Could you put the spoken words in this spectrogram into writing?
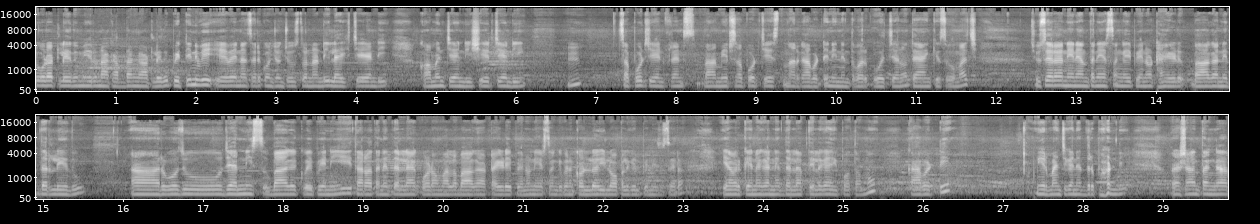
చూడట్లేదు మీరు? నాకు అర్థం కావట్లేదు. పెట్టినవి ఏవైనా సరే కొంచెం చూస్తుండండి. లైక్ చేయండి. కామెంట్ చేయండి. షేర్ చేయండి. సపోర్ట్ చేయండి ఫ్రెండ్స్. బాగా మీరు సపోర్ట్ చేస్తున్నారు కాబట్టి నేను ఇంతవరకు వచ్చాను. Thank you so much. చూసారా నేను ఎంత నీరసంగా అయిపోయానో? టైర్డ్. బాగా నిద్ర లేదు. రోజు జర్నీస్ బాగా ఎక్కువైపోయినాయి. తర్వాత నిద్ర లేకపోవడం వల్ల బాగా టైర్డ్ అయిపోయాను. నీరసంగా అయిపోయిన. కళ్ళు ఈ లోపలికి వెళ్ళిపోయినాయి చూసారా? ఎవరికైనా కానీ నిద్ర లేకపోతే ఇలాగే అయిపోతాము. కాబట్టి మీరు మంచిగా నిద్రపోండి. ప్రశాంతంగా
